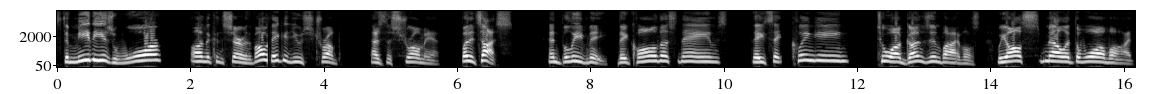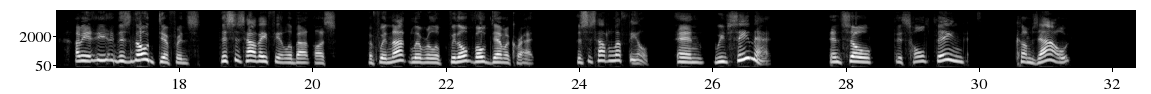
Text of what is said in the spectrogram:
the media's war on the conservative. Oh, they could use Trump as the straw man, but it's us. And believe me, they called us names. They say clinging to our guns and Bibles. We all smell at the Walmart. I mean, there's no difference. This is how they feel about us. If we're not liberal, if we don't vote Democrat, this is how the left feel. And we've seen that. And so this whole thing comes out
